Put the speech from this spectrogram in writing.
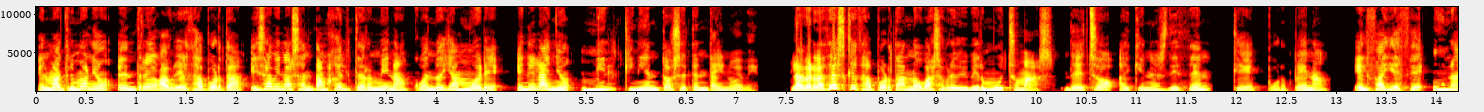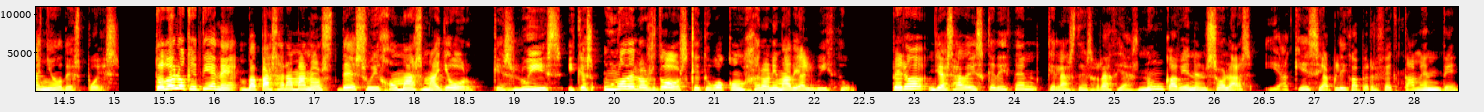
el matrimonio entre Gabriel Zaporta y Sabina Santángel termina cuando ella muere en el año 1579. La verdad es que Zaporta no va a sobrevivir mucho más. De hecho, hay quienes dicen que, por pena, él fallece un año después. Todo lo que tiene va a pasar a manos de su hijo más mayor, que es Luis, y que es uno de los dos que tuvo con Jerónima de Albizu. Pero ya sabéis que dicen que las desgracias nunca vienen solas, y aquí se aplica perfectamente.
